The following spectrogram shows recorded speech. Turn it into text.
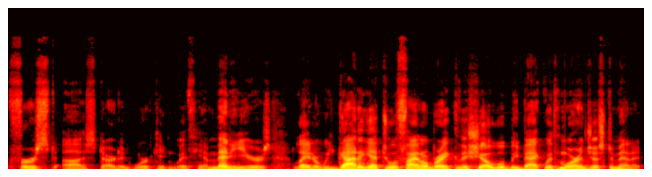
first uh, started working with him many years later. We got to get to a final break of the show. We'll be back with more in just a minute.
